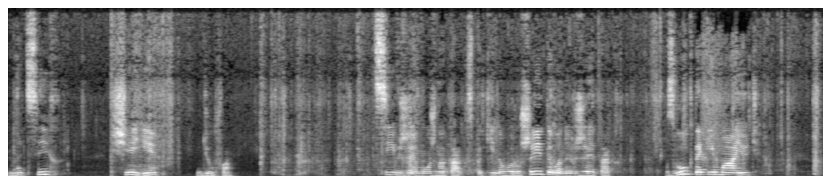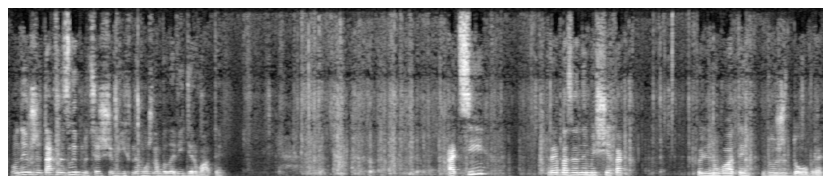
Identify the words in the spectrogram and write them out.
На цих ще є дюфа. Ці вже можна так спокійно ворушити, вони вже так звук такий мають. Вони вже так не злипнуться, щоб їх не можна було відірвати. А ці треба за ними ще так пильнувати дуже добре,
